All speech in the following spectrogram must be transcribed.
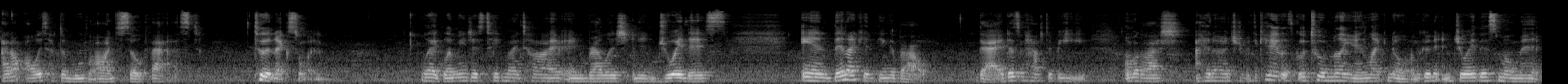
I don't always have to move on so fast to the next one. Like, let me just take my time and relish and enjoy this. And then I can think about that. It doesn't have to be, oh my gosh, I hit 150K, let's go to a million. Like, no, I'm going to enjoy this moment,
